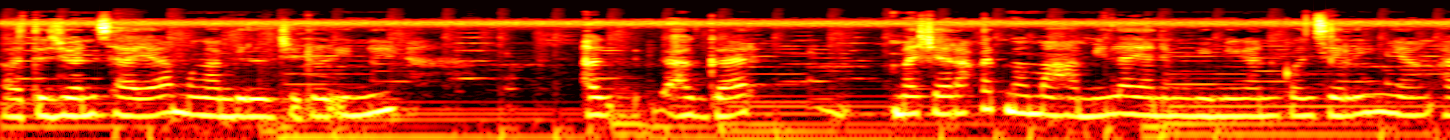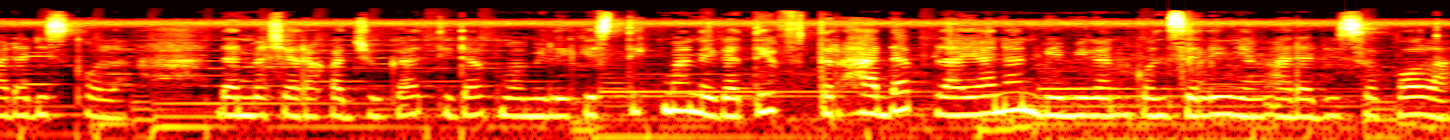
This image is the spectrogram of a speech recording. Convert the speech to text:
Uh, tujuan saya mengambil judul ini ag agar masyarakat memahami layanan bimbingan konseling yang ada di sekolah dan masyarakat juga tidak memiliki stigma negatif terhadap layanan bimbingan konseling yang ada di sekolah.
